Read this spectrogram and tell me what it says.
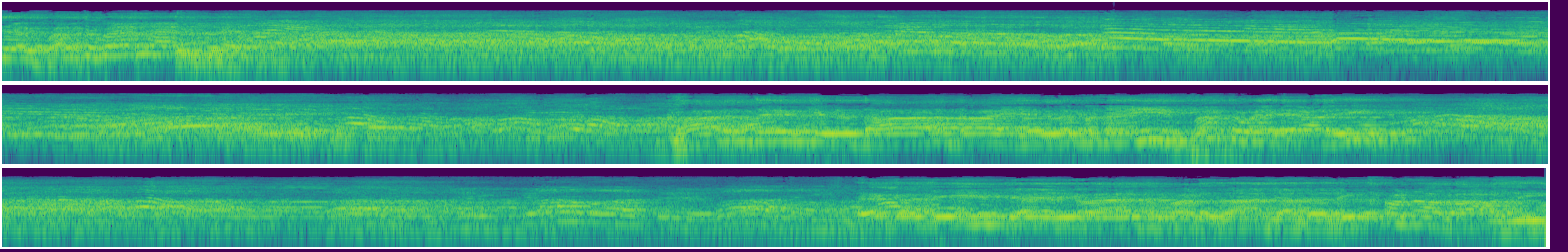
تے فتوے نہیں دے گھر دے کردار دا علم نہیں فتوے علی ایک عجیب جائے روایت پڑھنا جانے لکھو نا راضی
